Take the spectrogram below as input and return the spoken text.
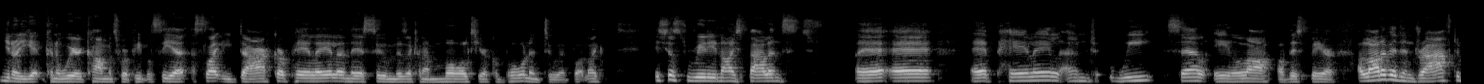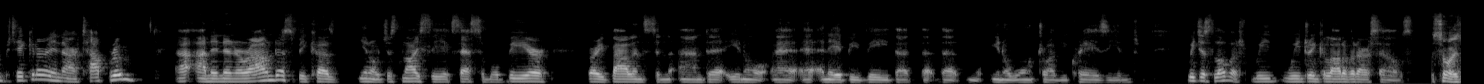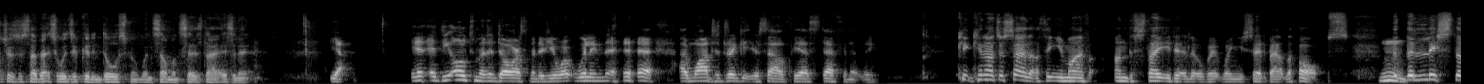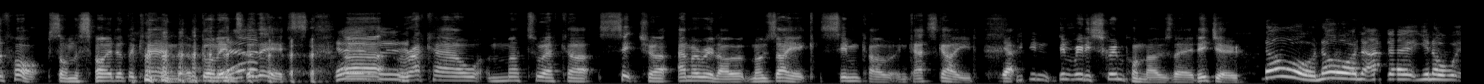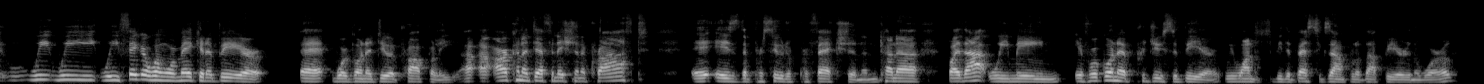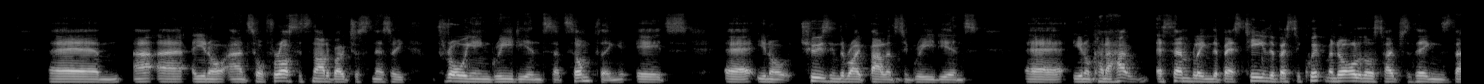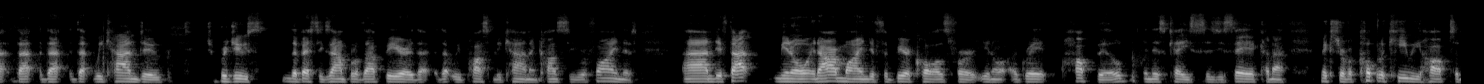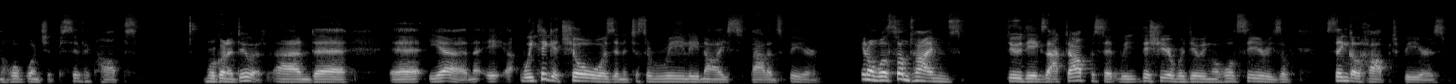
you know, you get kind of weird comments where people see a, a, slightly darker pale ale and they assume there's a kind of maltier component to it. But like, it's just really nice, balanced uh, uh, uh, pale ale, and we sell a lot of this beer. A lot of it in draft, in particular, in our tap room uh, and in and around us, because you know, just nicely accessible beer, very balanced, and and uh, you know, uh, uh, an ABV that that that you know won't drive you crazy, and we just love it. We we drink a lot of it ourselves. Sorry, I was just to say that's always a good endorsement when someone says that, isn't it? Yeah. It, it, the ultimate endorsement if you're willing and want to drink it yourself yes definitely can, can, I just say that I think you might have understated it a little bit when you said about the hops. Mm. The, the, list of hops on the side of the can that have gone yeah. into this: yeah. uh, Rakau, Motueka, Citra, Amarillo, Mosaic, Simcoe, and Cascade. Yeah. You didn't didn't really scrimp on those there, did you? No, no, and, and uh, you know we we we figure when we're making a beer, uh, we're going to do it properly. Our, our kind of definition of craft is the pursuit of perfection. And kind of by that, we mean if we're going to produce a beer, we want it to be the best example of that beer in the world. Um, uh, uh, you know, and so for us, it's not about just necessarily throwing ingredients at something. It's, uh, you know, choosing the right balanced ingredients, uh, you know, kind of how, assembling the best team, the best equipment, all of those types of things that that that that we can do to produce the best example of that beer that that we possibly can, and constantly refine it. And if that, you know, in our mind, if the beer calls for, you know, a great hop bill, in this case, as you say, a kind of mixture of a couple of Kiwi hops and a whole bunch of Pacific hops, we're going to do it. And uh, uh, yeah, and it, we think it shows, and it's just a really nice balanced beer. You know, we'll sometimes do the exact opposite. We this year we're doing a whole series of single hopped beers.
